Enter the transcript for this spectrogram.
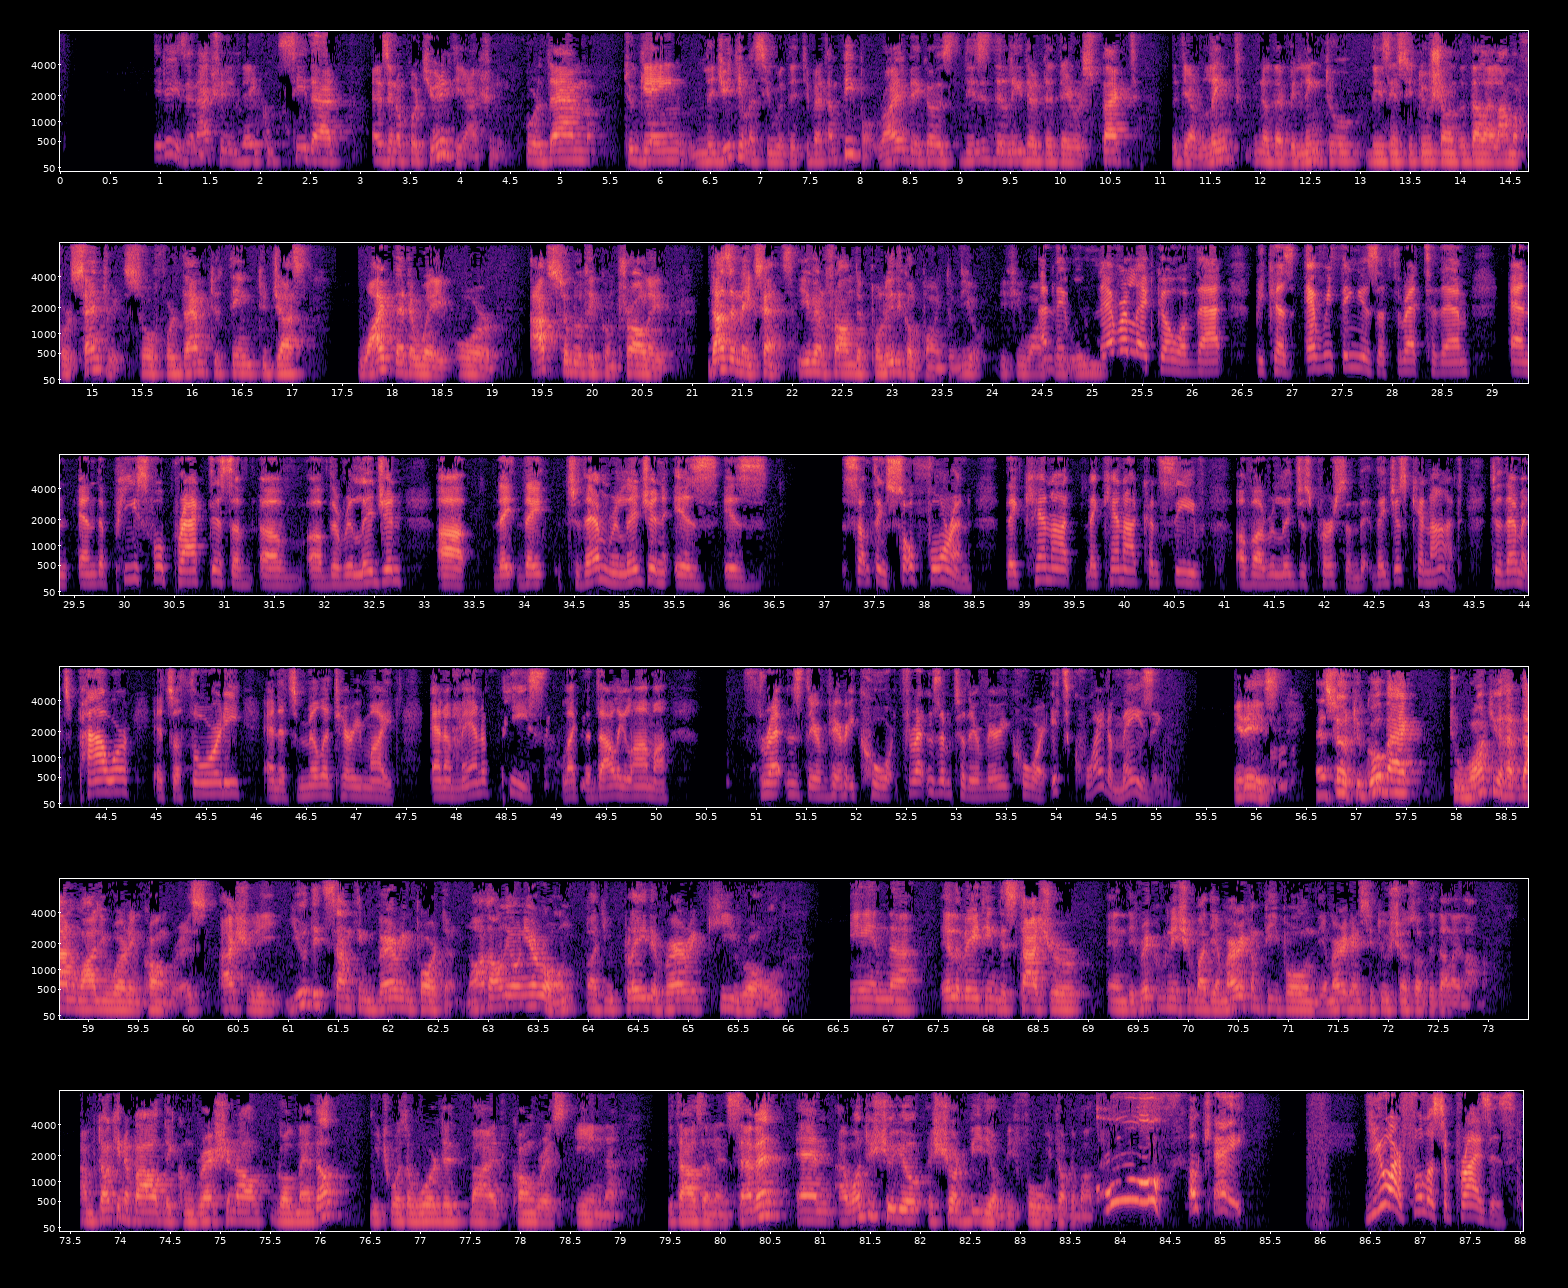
It is, and actually, they could see that as an opportunity, actually, for them to gain legitimacy with the Tibetan people, right? Because this is the leader that they respect, that they are linked, you know, they've been linked to this institution of the Dalai Lama for centuries. So for them to think to just wipe that away or absolutely control it doesn't make sense, even from the political point of view. If you want, and they will never let go of that because everything is a threat to them, and and the peaceful practice of of of the religion. Uh, they they to them religion is is something so foreign. They cannot they cannot conceive of a religious person. They, they just cannot. To them it's power it's authority and it's military might. And a man of peace like the dalai lama threatens their very core threatens them to their very core. It's quite amazing. It is. And so to go back to what you have done while you were in Congress, actually, you did something very important, not only on your own, but you played a very key role in uh, elevating the stature and the recognition by the American people and the American institutions of the Dalai Lama. I'm talking about the Congressional Gold Medal, which was awarded by Congress in uh, 2007. And I want to show you a short video before we talk about that. Ooh, okay. You are full of surprises.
